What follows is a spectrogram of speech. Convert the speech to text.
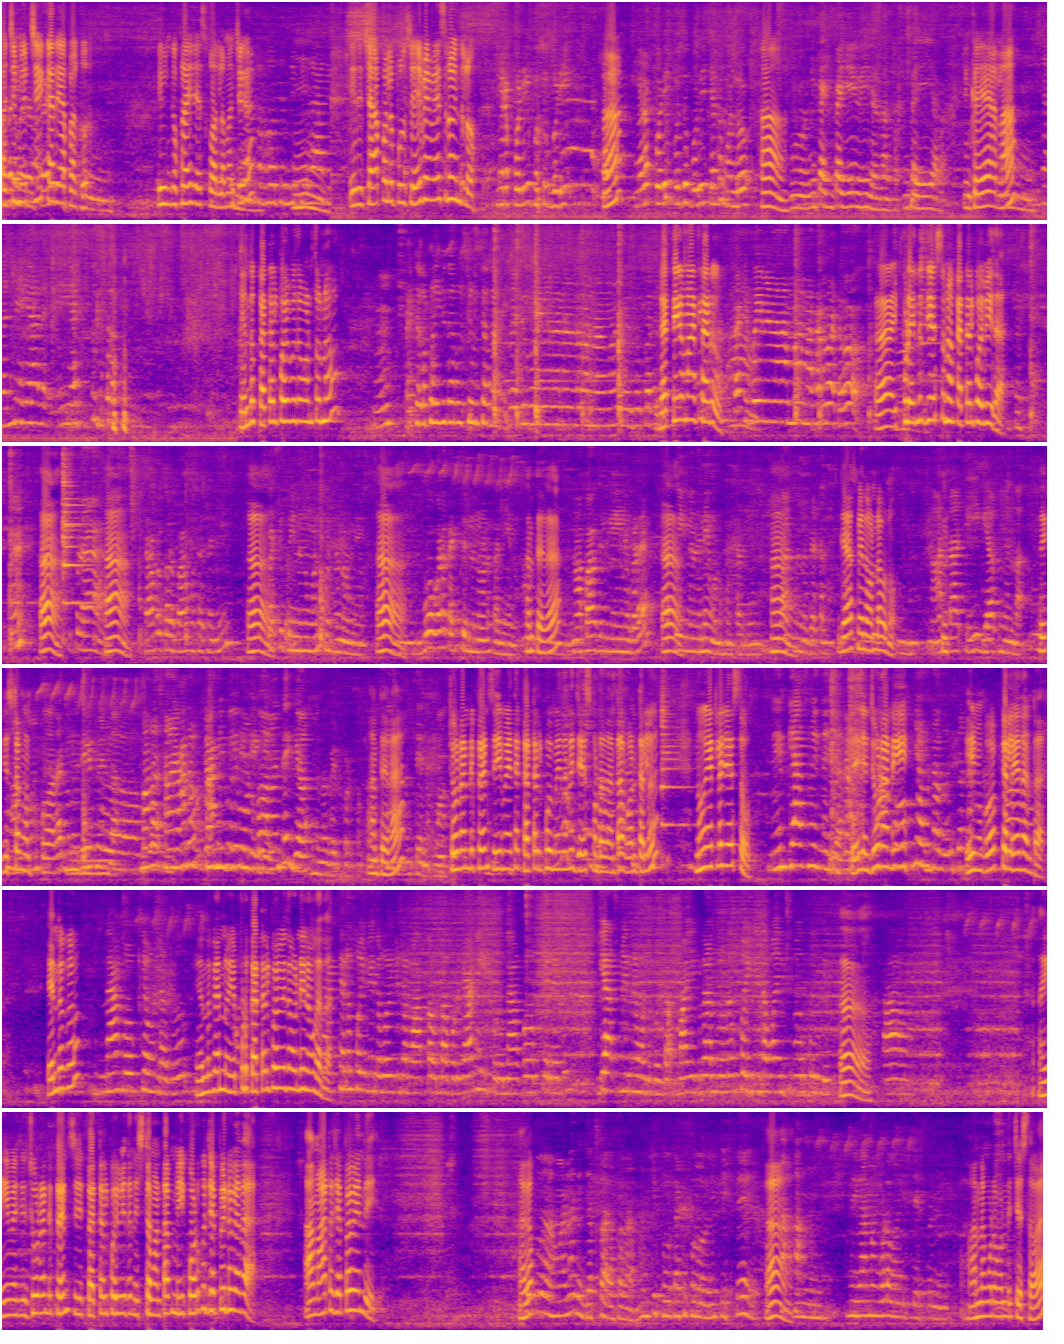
పచ్చిమిర్చి కరివేపాకు. ఇవి ఇంకా ఫ్రై చేసుకోవాలా మంచిగా? ఇది చేపల పులుసు. ఏమేమి వేసినావు ఇందులో? మిరప్పొడి పసుపుడి. ఆ? మిరప్పొడి పసుపుడి చింతపండు. ఆ, ఇంకా ఇంకా ఏం వేయలేదు ఇంకా వేయాలి? ఇంకా వేయాలా. ఎందుకు కట్టెల పొయ్యి మీద వండుతున్నావు? కట్టెల పొయ్యి మీద రుచి ఉంటుందండి. గట్టిగా మాట్లాడు. ఇప్పుడు ఎందుకు చేస్తున్నావు కట్టెల పొయ్యి మీద? చేపల కూర బాగుంటుందని ఆ, కట్టిపోయినాను అనుకుంటున్నాం మేము ఆ. బో కూడా కట్టిపోయినాను అనుతాను నేను. అంతేనా? నా పాత్రలు అయినా కూడా ఆ. పొయ్యి మీదనే అనుకుంటాను నేను. ఆ. గ్యాస్ మీద ఉండవు నువ్వు నాటా టీ గ్యాస్ మీద. నీకు ఇష్టం మళ్ళా సాయంత్రం గ్యాస్ మీద పెట్టుకుంటాం. అంతేనా. చూడండి ఫ్రెండ్స్ ఈమె అయితే కట్టెల పొయ్యి మీదనే చేసుకుంటుందంట వంటలు. నువ్వు ఎట్లా చేస్తావు? చూడండి. ఈమె గోపిక లేదంట. ఎందుకు? ఎందుకని? నువ్వు ఎప్పుడు కట్టెల పొయ్యి మీద వండినావు కదా? కట్టెల పొయ్యి మీద వండిన మా అక్క ఉన్నప్పుడు కానీ ఇప్పుడు నాకు ఓపిక లేదు. గ్యాస్ మీదనే వండుకుంటా. మా ఇప్పుడు చూడ పొయ్యి మీద ఈమెకి చూడండి ఫ్రెండ్స్ కట్టెల పొయ్యి మీద ఇష్టం అంట. మీ కొడుకు చెప్పిండు కదా. ఆ మాట చెప్పవేంది అగ అన్న నీకు చెప్తారు అసలు మంచి పూ కట్టి పొలం ఇస్తే ఆ, నీ అన్నం కూడా వండిచ్చేస్తావా?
